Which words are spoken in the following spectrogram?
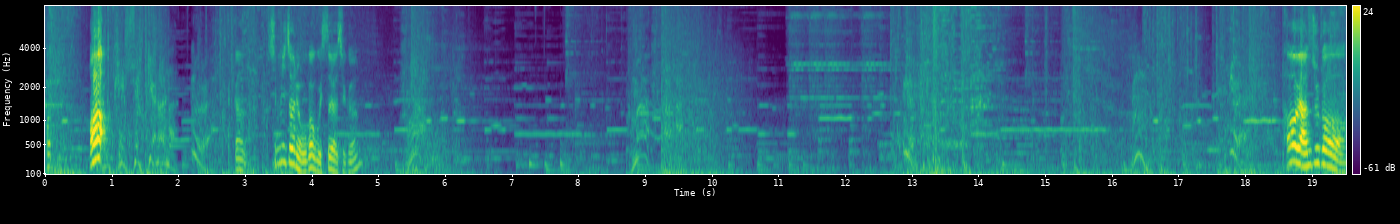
컷. 아! 개새끼는 약간 심리전이 오가고 있어요, 지금. 어, 왜 안 죽어?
